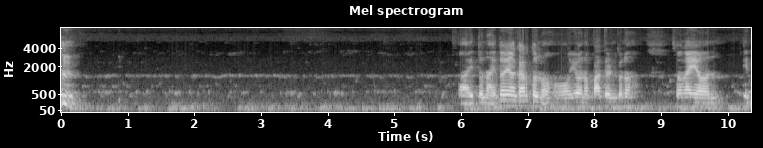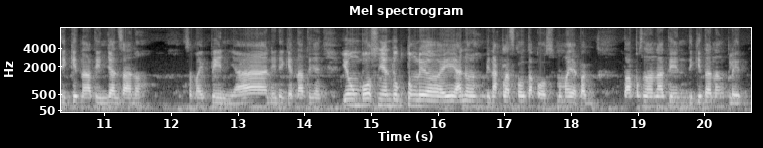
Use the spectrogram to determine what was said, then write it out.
Ah, ito na. Ito yung karton, no? Oh, yun, ang pattern ko, no? So, ngayon, idikit natin dyan sa, ano, sa may pin. Yan, idikit natin yan. Yung boss niyan, dugtong niya, eh, ano, binaklas ko. Tapos, mamaya, pag tapos na natin, dikitan ng plate.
